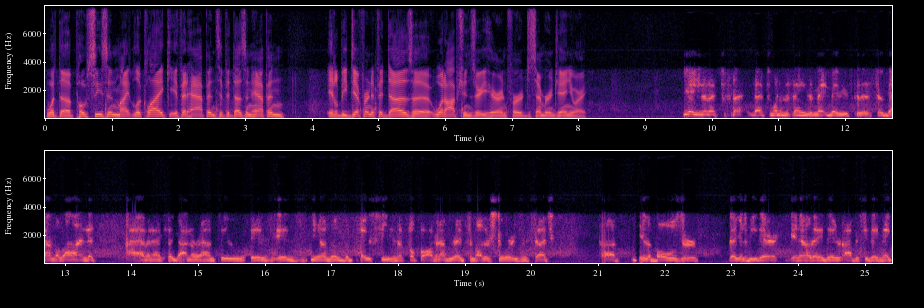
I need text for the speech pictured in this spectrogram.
what the postseason might look like if it happens, if it doesn't happen? It'll be different if it does. Uh, what options are you hearing for December and January? Yeah, you know that's that's one of the things that may, maybe it's because it's so down the line that I haven't actually gotten around to is is you know the the postseason of football. I mean, I've read some other stories and such. Uh, you know, the bowls are they're going to be there. You know, they they obviously they make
